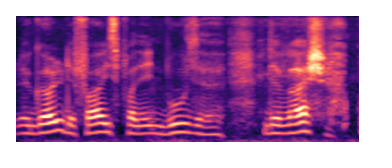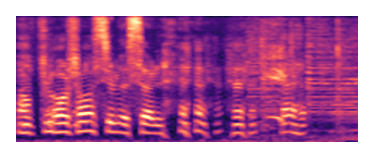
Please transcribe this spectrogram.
Le goal, des fois, il se prenait une bouse euh, de vache en plongeant sur le sol.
